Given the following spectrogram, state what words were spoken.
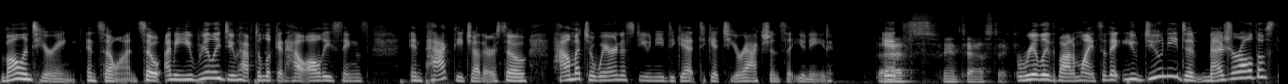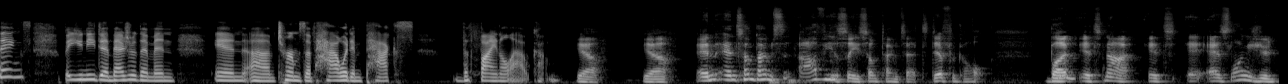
volunteering and so on? So I mean, you really do have to look at how all these things impact each other. So how much awareness do you need to get to get to your actions that you need? That's fantastic. really the bottom line so that you do need to measure all those things but you need to measure them in in um, terms of how it impacts the final outcome Yeah. Yeah. And and sometimes obviously sometimes that's difficult, but it's not it's as long as you're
